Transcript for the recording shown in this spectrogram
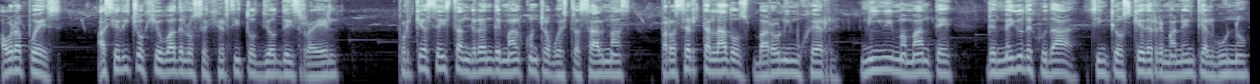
Ahora pues, así ha dicho Jehová de los ejércitos, Dios de Israel, ¿por qué hacéis tan grande mal contra vuestras almas, para ser talados varón y mujer, niño y mamante, de en medio de Judá, sin que os quede remanente alguno,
